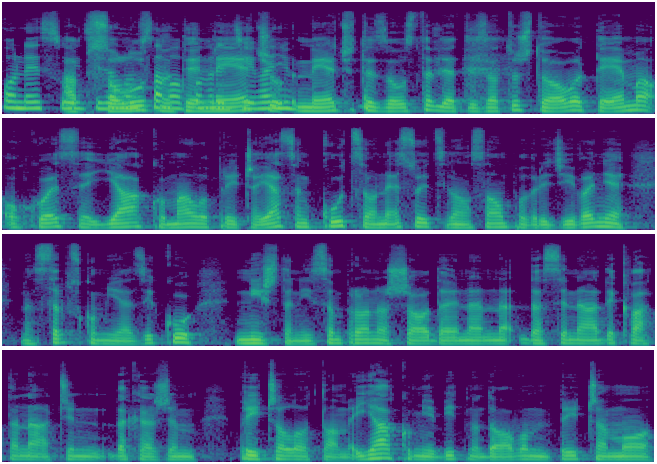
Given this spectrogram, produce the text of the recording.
o nesuicidalnom samopovređivanju. Neću, neću te zaustavljati zato što je ovo tema o kojoj se jako malo priča. Ja sam kucao nesuicidalno samopovređivanje na srpskom jeziku, ništa nisam pronašao da, je na, na, da se na adekvatan način, da kažem, pričalo o tome. Jako mi je bitno da o ovome pričamo,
